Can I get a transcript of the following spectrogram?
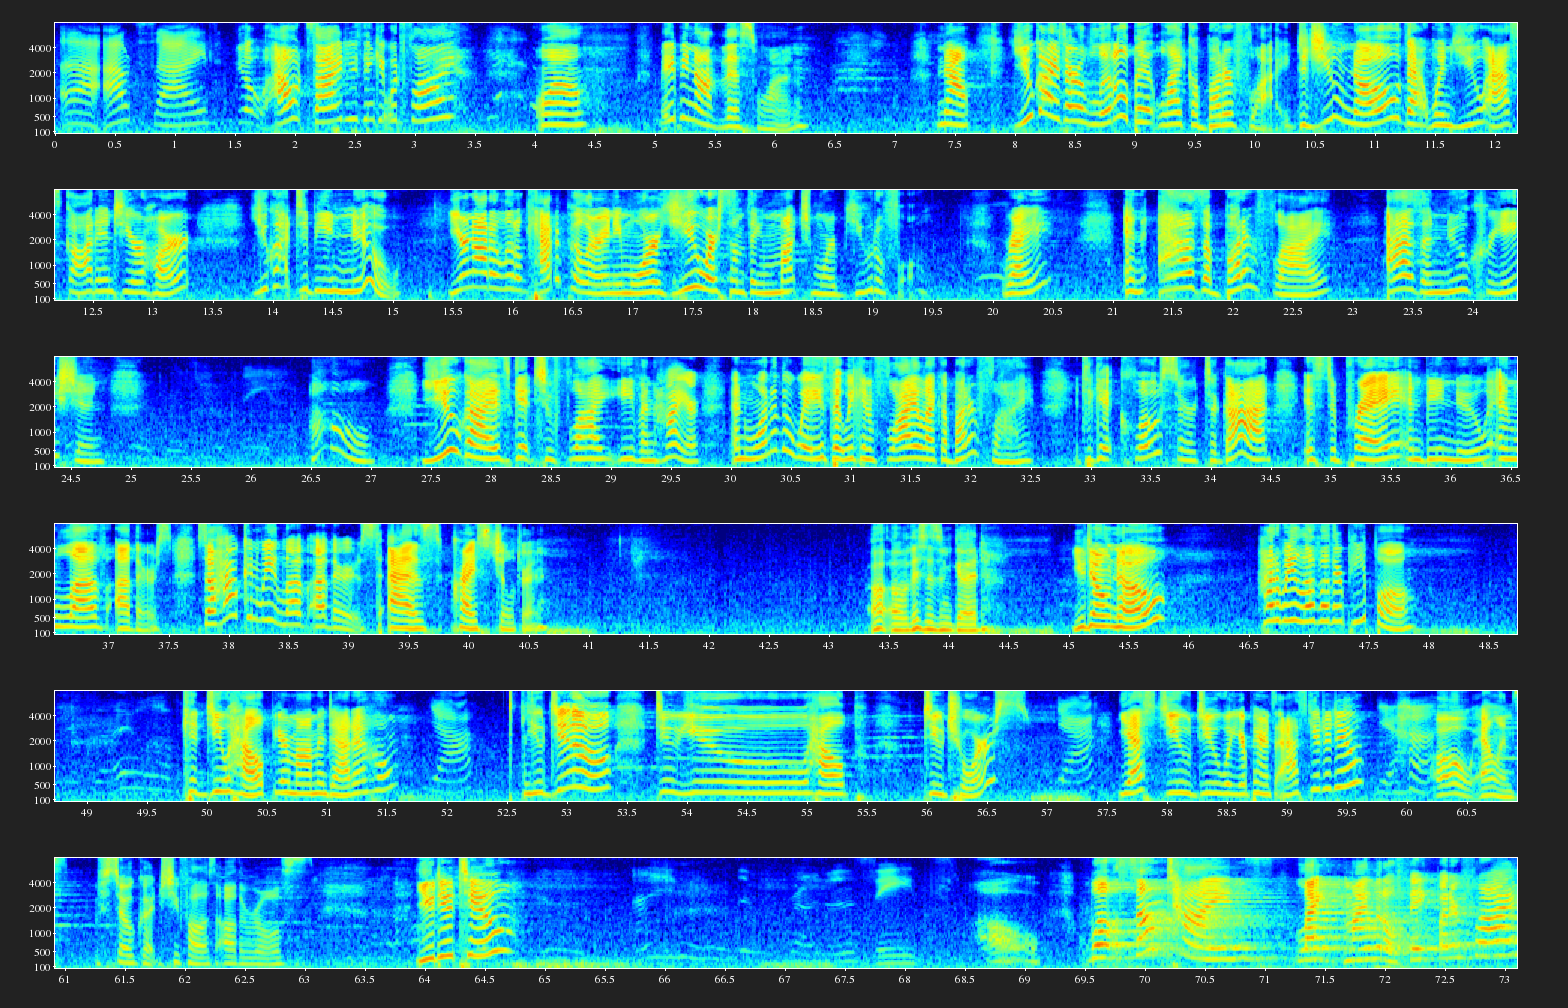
Uh, outside. Yo, outside you think it would fly? Well, maybe not this one. Now, you guys are a little bit like a butterfly. Did you know that when you ask God into your heart, you got to be new? You're not a little caterpillar anymore. You are something much more beautiful, right? And as a butterfly, as a new creation, oh, you guys get to fly even higher. And one of the ways that we can fly like a butterfly to get closer to God is to pray and be new and love others. So, how can we love others as Christ's children? Uh oh, this isn't good. You don't know? How do we love other people? Could do you help your mom and dad at home? You do. Do you help do chores? Yeah. Yes. Do you do what your parents ask you to do? Yeah. Oh, Ellen's so good. She follows all the rules. You do too? Oh. Well, sometimes, like my little fake butterfly,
